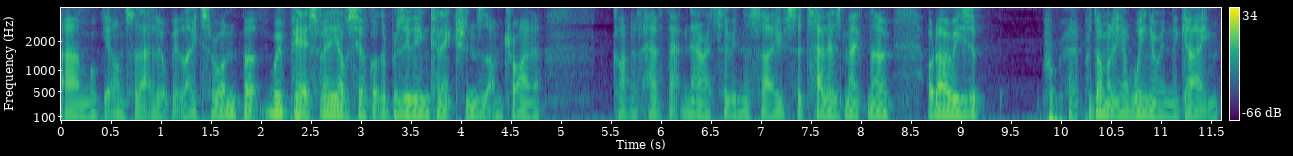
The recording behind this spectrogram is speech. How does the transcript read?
Um, we'll get onto that a little bit later on. But with PSV, obviously, I've got the Brazilian connections that I'm trying to kind of have that narrative in the save. So Talles Magno, although he's a, uh, predominantly a winger in the game,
